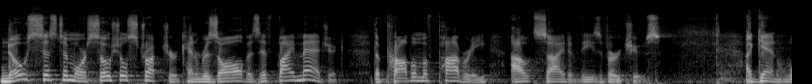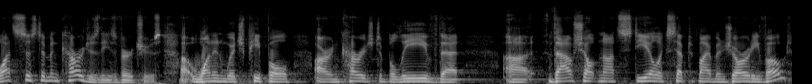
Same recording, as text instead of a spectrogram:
No system or social structure can resolve, as if by magic, the problem of poverty outside of these virtues. Again, what system encourages these virtues? Uh, one in which people are encouraged to believe that uh, thou shalt not steal except by majority vote?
